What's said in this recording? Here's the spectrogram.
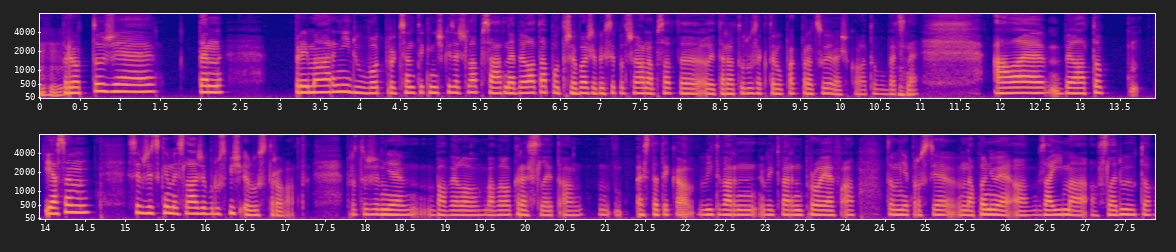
mm-hmm. protože ten primární důvod, proč jsem ty knížky začala psát, nebyla ta potřeba, že bych si potřebovala napsat eh, literaturu, se kterou pak pracuji ve škole, to vůbec ne. Ale byla to, já jsem si vždycky myslela, že budu spíš ilustrovat, protože mě bavilo, bavilo kreslit a estetika, výtvarn, výtvarn projev a to mě prostě naplňuje a zajímá a sleduju to.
